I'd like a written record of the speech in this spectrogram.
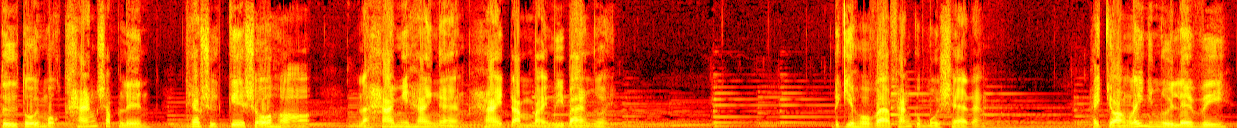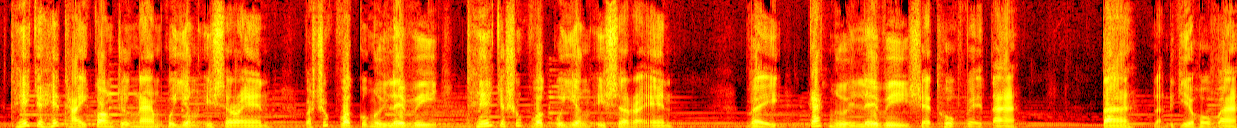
từ tuổi một tháng sắp lên, theo sự kê sổ họ là 22.273 người. Đức Giê-hô-va phán cùng Môi-se rằng, Hãy chọn lấy những người Lê-vi, thế cho hết thảy con trưởng nam của dân Israel và súc vật của người Lê-vi, thế cho súc vật của dân Israel. Vậy các người Lê-vi sẽ thuộc về ta. Ta là Đức Giê-hô-va.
